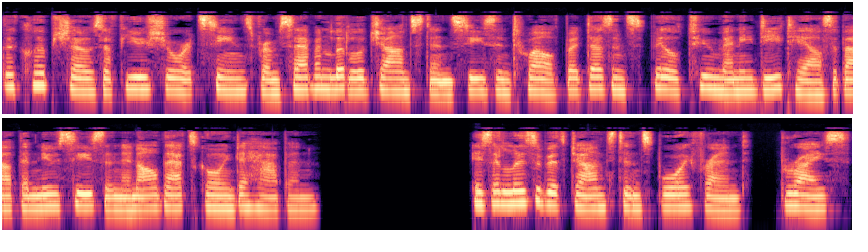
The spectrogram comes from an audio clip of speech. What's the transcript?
The clip shows a few short scenes from 7 Little Johnston season 12 but doesn't spill too many details about the new season and all that's going to happen. Is Elizabeth Johnston's boyfriend, Bryce,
